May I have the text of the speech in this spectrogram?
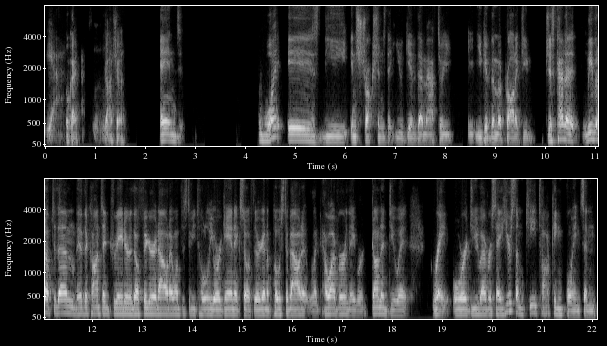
Yeah. Okay. Absolutely. Gotcha. And what is the instructions that you give them after you, you give them a product you just kind of leave it up to them they're the content creator they'll figure it out i want this to be totally organic so if they're going to post about it like however they were going to do it great or do you ever say here's some key talking points and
